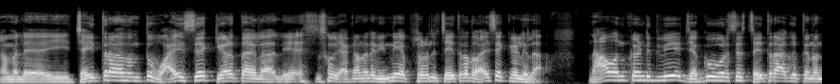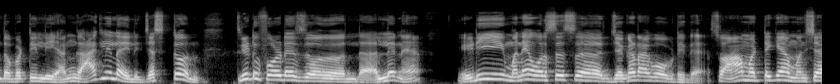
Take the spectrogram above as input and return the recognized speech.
ಆಮೇಲೆ ಈ ಚೈತ್ರದಂತೂ ವಾಯ್ಸೇ ಕೇಳ್ತಾ ಇಲ್ಲ ಅಲ್ಲಿ. ಸೊ ಯಾಕಂದರೆ ನಿನ್ನೆ ಎಪಿಸೋಡಲ್ಲಿ ಚೈತ್ರದ ವಾಯ್ಸೇ ಕೇಳಿಲ್ಲ. ನಾವು ಅಂದ್ಕೊಂಡಿದ್ವಿ ಜಗ್ಗು ವರ್ಸಸ್ ಚೈತ್ರ ಆಗುತ್ತೆ ಅಂತ ಬಟ್ ಇಲ್ಲಿ ಹಂಗೆ ಆಗಲಿಲ್ಲ ಇಲ್ಲಿ just three two four days ಅಲ್ಲೇ ಇಡೀ ಮನೆ ವರ್ಸಸ್ ಜಗಳ ಆಗೋಗ್ಬಿಟ್ಟಿದೆ. ಸೊ ಆ ಮಟ್ಟಿಗೆ ಆ ಮನುಷ್ಯ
